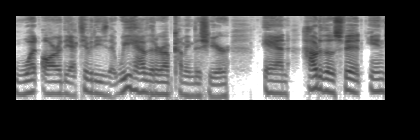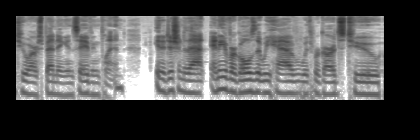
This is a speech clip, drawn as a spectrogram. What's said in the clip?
what are the activities that we have that are upcoming this year, and how do those fit into our spending and saving plan? In addition to that, any of our goals that we have with regards to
